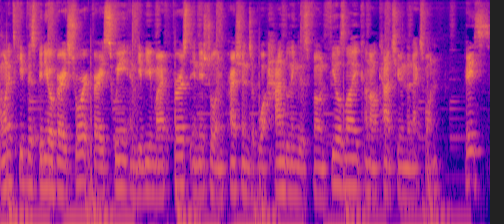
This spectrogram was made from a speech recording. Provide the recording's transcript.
I wanted to keep this video very short, very sweet, and give you my first initial impressions of what handling this phone feels like, and I'll catch you in the next one. Peace!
